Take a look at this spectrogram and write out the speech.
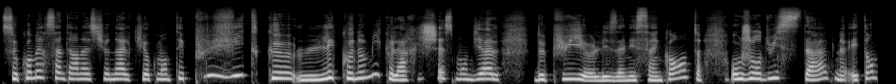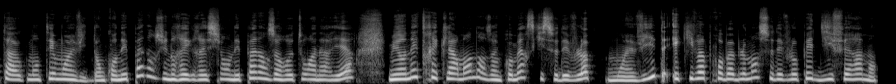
ce commerce international qui augmentait plus vite que l'économie que la richesse mondiale depuis euh, les années 50 aujourd'hui stagne et tend à augmenter moins vite. Donc on n'est pas dans une régression, on n'est pas dans un retour en arrière, mais on est très clairement dans un commerce qui se développe moins vite et qui va probablement se développer différemment.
